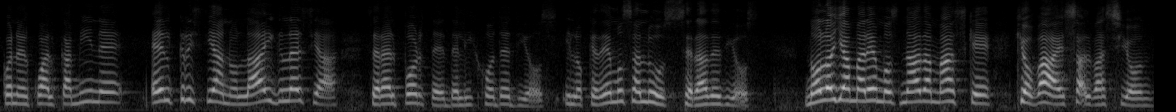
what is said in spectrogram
con el cual camine el cristiano, la iglesia, será el porte del Hijo de Dios, y lo que demos a luz será de Dios. No lo llamaremos nada más que Jehová es salvación.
